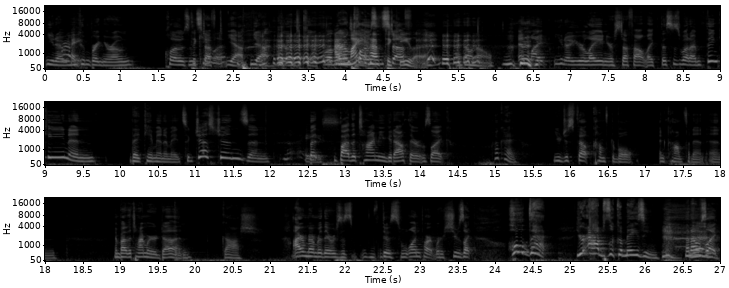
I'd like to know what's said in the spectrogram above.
you know Right. you can bring your own clothes and Tequila. stuff. Yeah, yeah. your own tequila. Your I own might have and stuff. tequila. I don't know. and like you know you're laying your stuff out like this is what i'm thinking and they came in and made suggestions and but by the time you get out there it was like okay you just felt comfortable and confident and and by the time we were done gosh i remember there was this this one part where she was like hold that your abs look amazing and i was like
